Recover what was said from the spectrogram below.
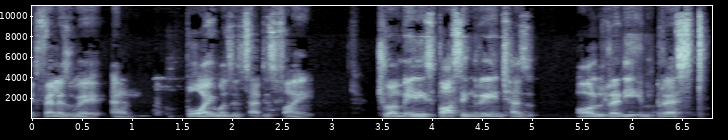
it fell his way, and boy, was it satisfying. Chouameni's passing range has already impressed.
